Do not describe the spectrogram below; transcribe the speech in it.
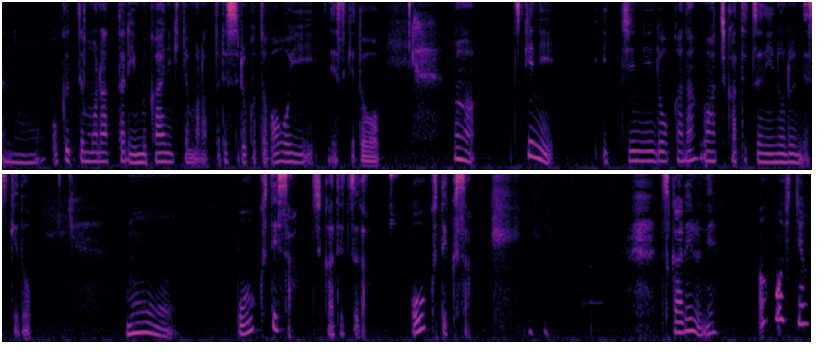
あの送ってもらったり迎えに来てもらったりすることが多いんですけどまあ月に12度かな、まあ、地下鉄に乗るんですけどもう多くてさ地下鉄が。多くて草。疲れるね。あおしちゃん。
